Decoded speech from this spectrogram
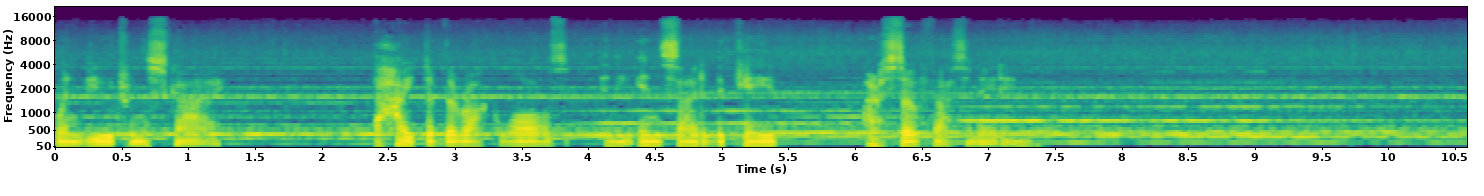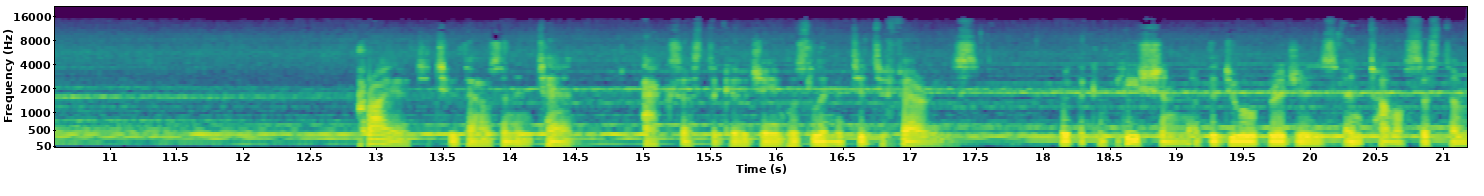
when viewed from the sky. The height of the rock walls and the inside of the cave are so fascinating. Prior to 2010, access to Geoje was limited to ferries. With the completion of the dual bridges and tunnel system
